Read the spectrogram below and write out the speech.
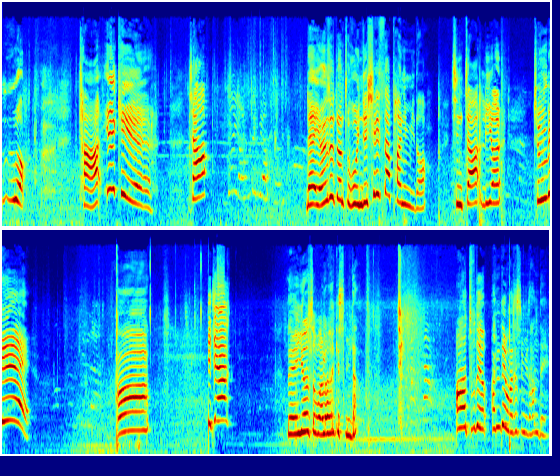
우와. 자, 1킬! 자, 네, 연습 전투고 이제 실사판입니다. 진짜 리얼. 준비! 어, 시작! 네, 이어서 바로 하겠습니다. 아, 두 대, 한 대 맞았습니다, 한 대.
